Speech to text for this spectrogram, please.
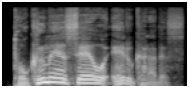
匿名性を得るからです。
